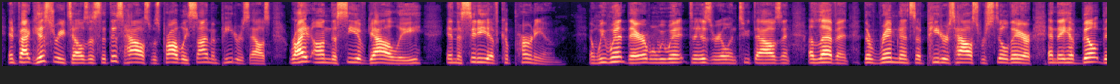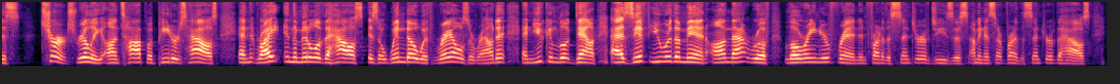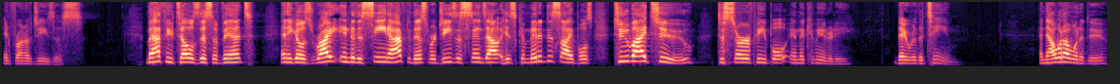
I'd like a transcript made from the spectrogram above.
In fact, history tells us that this house was probably Simon Peter's house, right on the Sea of Galilee in the city of Capernaum. And we went there when we went to Israel in 2011. The remnants of Peter's house were still there, and they have built this church really on top of Peter's house. And right in the middle of the house is a window with rails around it. And you can look down as if you were the men on that roof, lowering your friend in front of the center of Jesus. I mean, it's in front of the center of the house in front of Jesus. Matthew tells this event. And he goes right into the scene after this where Jesus sends out his committed disciples two by two to serve people in the community. They were the team. And now, what I want to do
